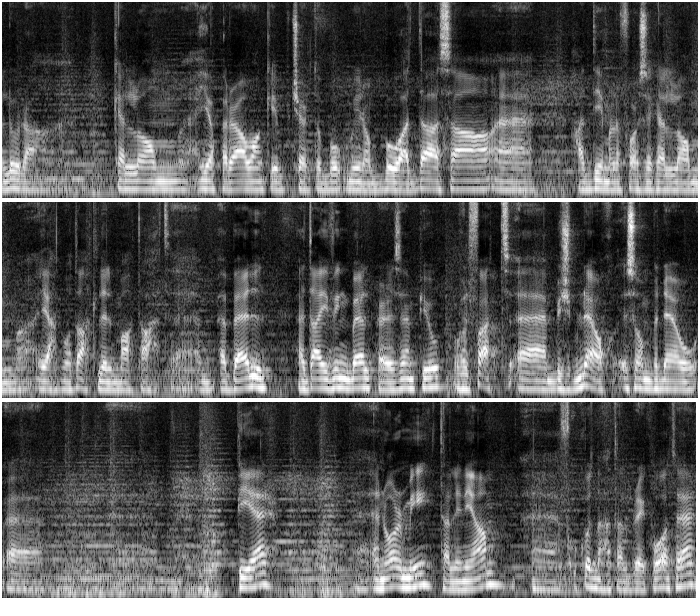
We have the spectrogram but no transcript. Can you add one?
allura kellhom joperaw anki bċertu bu għaddasa, eh, ħaddiema li forsi kellhom jaħdmu taħt l-ilma taħt eh, ebel. Diving bell, per eżempju, u fil-fatt biex bnewh ishom bnew pier enormi tal-injam fuq kull naħa tal-breakwater,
